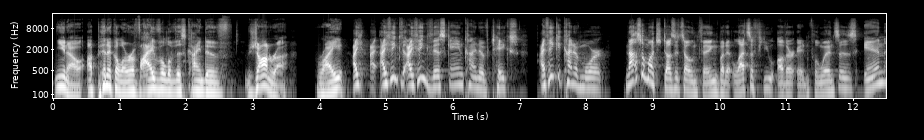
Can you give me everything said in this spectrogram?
you know, a pinnacle, a revival of this kind of genre, right? I, I think I think this game kind of takes I think it kind of more not so much does its own thing, but it lets a few other influences in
